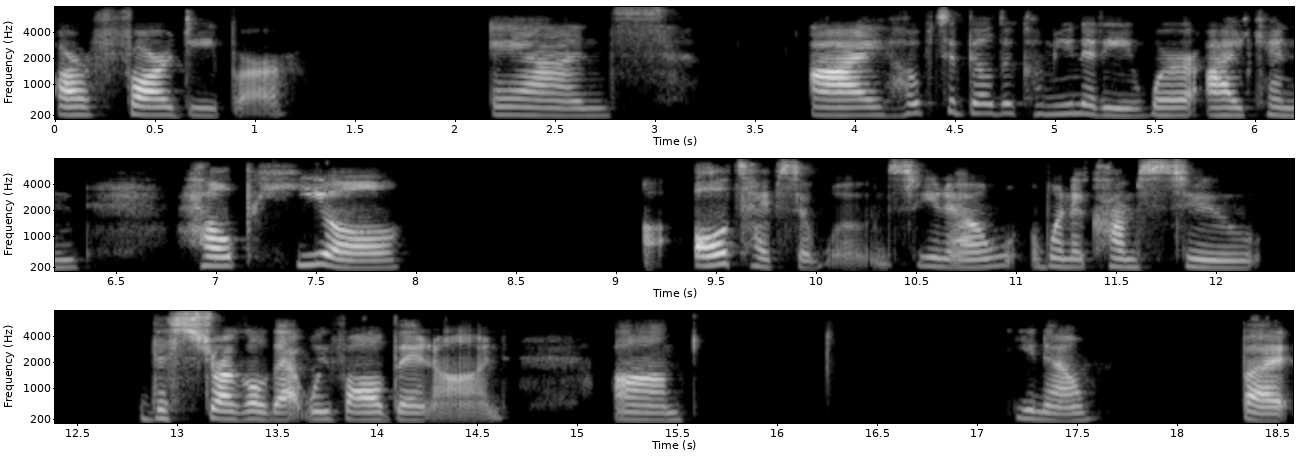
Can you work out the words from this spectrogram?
are far deeper. And I hope to build a community where I can help heal uh, all types of wounds, you know, when it comes to the struggle that we've all been on. Um, you know, but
